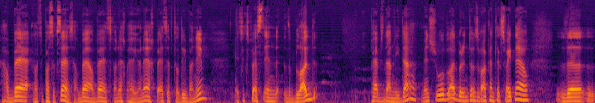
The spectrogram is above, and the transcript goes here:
what the Pasuk says, Behayonech, It's expressed in the blood, perhaps Dam menstrual blood, but in terms of our context right now, the,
